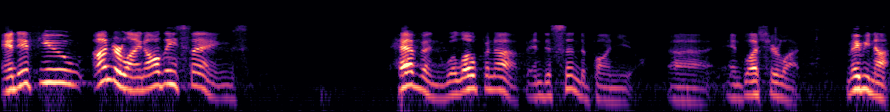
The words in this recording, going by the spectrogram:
And if you underline all these things, heaven will open up and descend upon you uh, and bless your life. Maybe not.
